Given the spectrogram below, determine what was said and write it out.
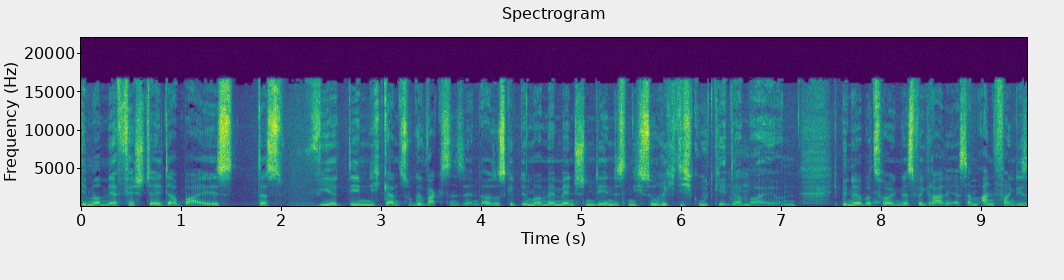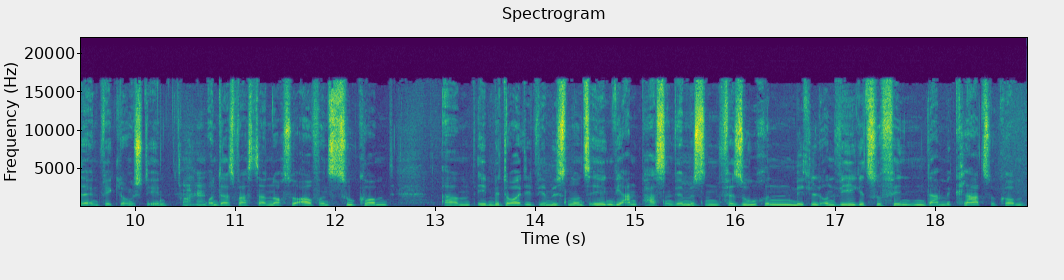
immer mehr feststellt dabei ist, dass wir dem nicht ganz so gewachsen sind. Also es gibt immer mehr Menschen, denen es nicht so richtig gut geht mhm. dabei. Und ich bin der Überzeugung, dass wir gerade erst am Anfang dieser Entwicklung stehen. Okay. Und das, was dann noch so auf uns zukommt, ähm, eben bedeutet, wir müssen uns irgendwie anpassen. Wir müssen versuchen, Mittel und Wege zu finden, damit klarzukommen.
